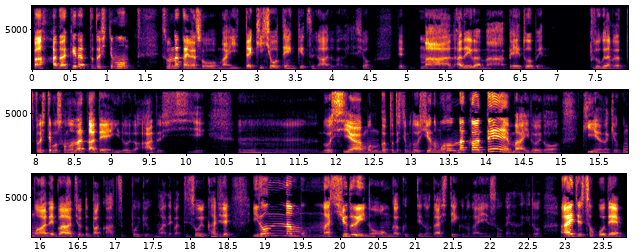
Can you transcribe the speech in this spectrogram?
バッハだけだったとしても、その中にはそう、まあ、一体気象転結があるわけでしょ。で、まあ、あるいはまあ、ベートーベンプログラムだったとしても、その中でいろいろあるし、うん、ロシアものだったとしても、ロシアのものの中で、まあいろいろ綺麗な曲もあれば、ちょっと爆発っぽい曲もあればって、そういう感じで、いろんな、まあ種類の音楽っていうのを出していくのが演奏会なんだけど、あえてそこで、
